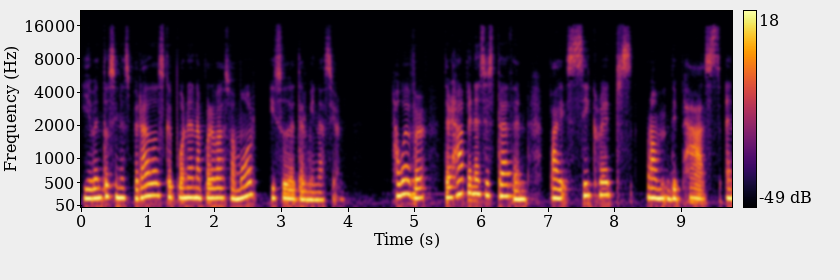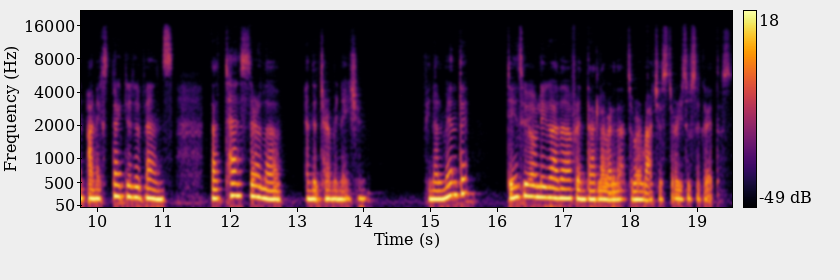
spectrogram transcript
y eventos inesperados que ponen a prueba su amor y su determinación. However, their happiness is threatened by secrets from the past and unexpected events that test their love and determination. Finalmente, Jane se ve obligada a enfrentar la verdad sobre Rochester y sus secretos,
